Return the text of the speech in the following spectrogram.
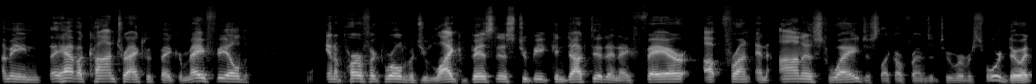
I mean, they have a contract with Baker Mayfield in a perfect world, would you like business to be conducted in a fair, upfront, and honest way, just like our friends at Two Rivers Ford do it?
